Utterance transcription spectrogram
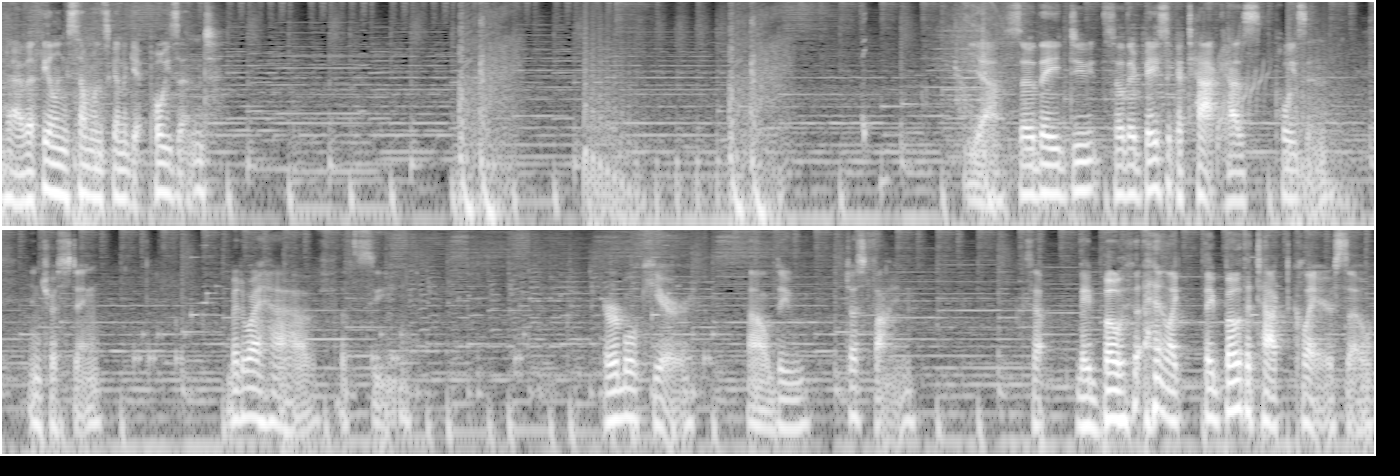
I have a feeling someone's gonna get poisoned. Yeah, so they do, so their basic attack has poison. Interesting. What do I have? Let's see. Herbal Cure. That'll do just fine. Except they both, like, they both attacked Claire, so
